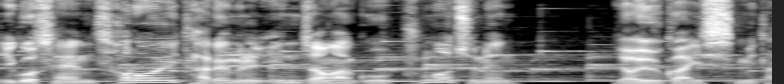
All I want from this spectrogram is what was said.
이곳엔 서로의 다름을 인정하고 품어주는 여유가 있습니다.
